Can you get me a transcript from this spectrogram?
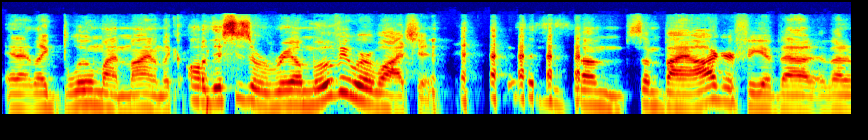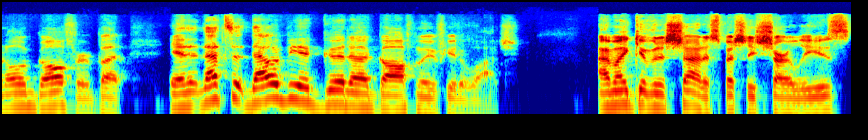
And it like blew my mind. I'm like, oh, this is a real movie we're watching. this is some some biography about about an old golfer. But yeah, that's a, that would be a good uh, golf movie for you to watch. I might give it a shot, especially Charlize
